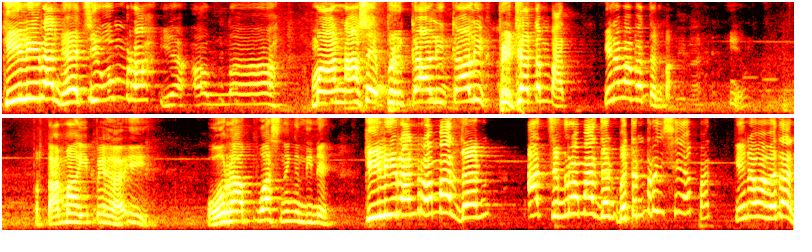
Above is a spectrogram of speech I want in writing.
Giliran haji umrah, ya Allah, mana sih berkali-kali beda tempat. Ini apa mboten, Pak? Iya. Pertama IPHI, ora puas nih ngendine. Giliran Ramadan, ajeng Ramadan beten persiapan. Ini apa mboten?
